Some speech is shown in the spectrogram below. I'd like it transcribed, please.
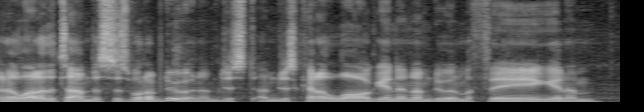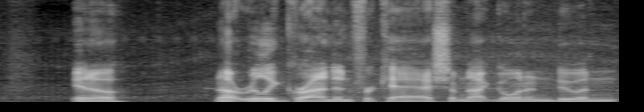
and a lot of the time this is what I'm doing. I'm just I'm just kind of logging and I'm doing my thing and I'm, you know, not really grinding for cash. I'm not going and doing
